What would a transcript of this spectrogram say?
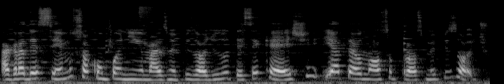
Agradecemos sua companhia em mais um episódio do TC Cast e até o nosso próximo episódio.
